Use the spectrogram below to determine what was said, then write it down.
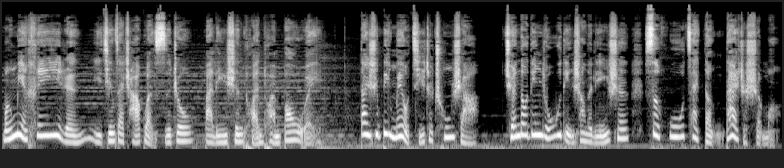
蒙面黑衣人已经在茶馆四周把林深团团包围，但是并没有急着冲杀，全都盯着屋顶上的林深，似乎在等待着什么。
